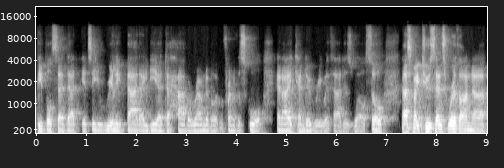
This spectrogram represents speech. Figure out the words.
people said that it's a really bad idea to have a roundabout in front of a school. And I tend to agree with that as well. So that's my two cents worth on uh,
